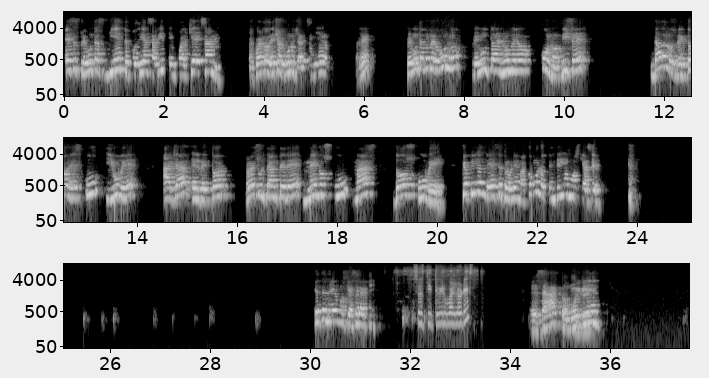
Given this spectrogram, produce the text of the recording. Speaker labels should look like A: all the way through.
A: Estas preguntas bien te podrían salir en cualquier examen. ¿De acuerdo? De hecho, algunos ya les salieron. ¿Vale? Pregunta número uno. Pregunta número uno. Dice, dado los vectores U y V, hallar el vector resultante de menos U más 2V. ¿Qué opinan de este problema? ¿Cómo lo tendríamos que hacer? ¿Qué tendríamos que hacer aquí?
B: Sustituir valores.
A: Exacto, muy bien.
